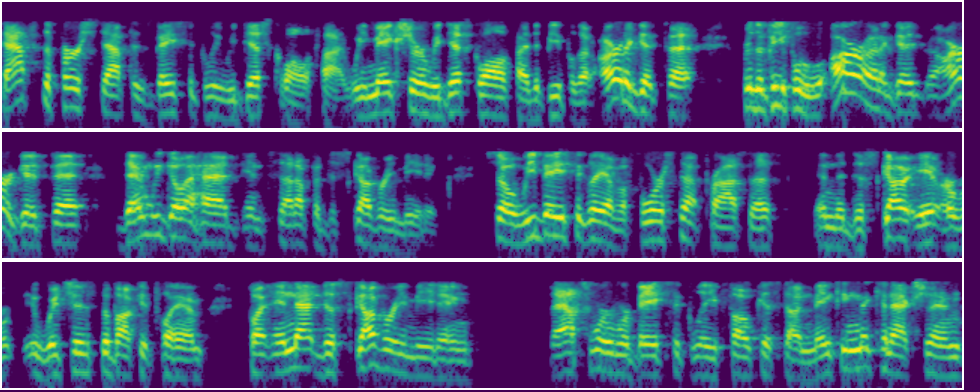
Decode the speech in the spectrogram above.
that's the first step is basically we disqualify. We make sure we disqualify the people that aren't a good fit. For the people who are on a good are a good fit, then we go ahead and set up a discovery meeting. So we basically have a four-step process in the discovery, eh, or which is the bucket plan. But in that discovery meeting, that's where we're basically focused on making the connection,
